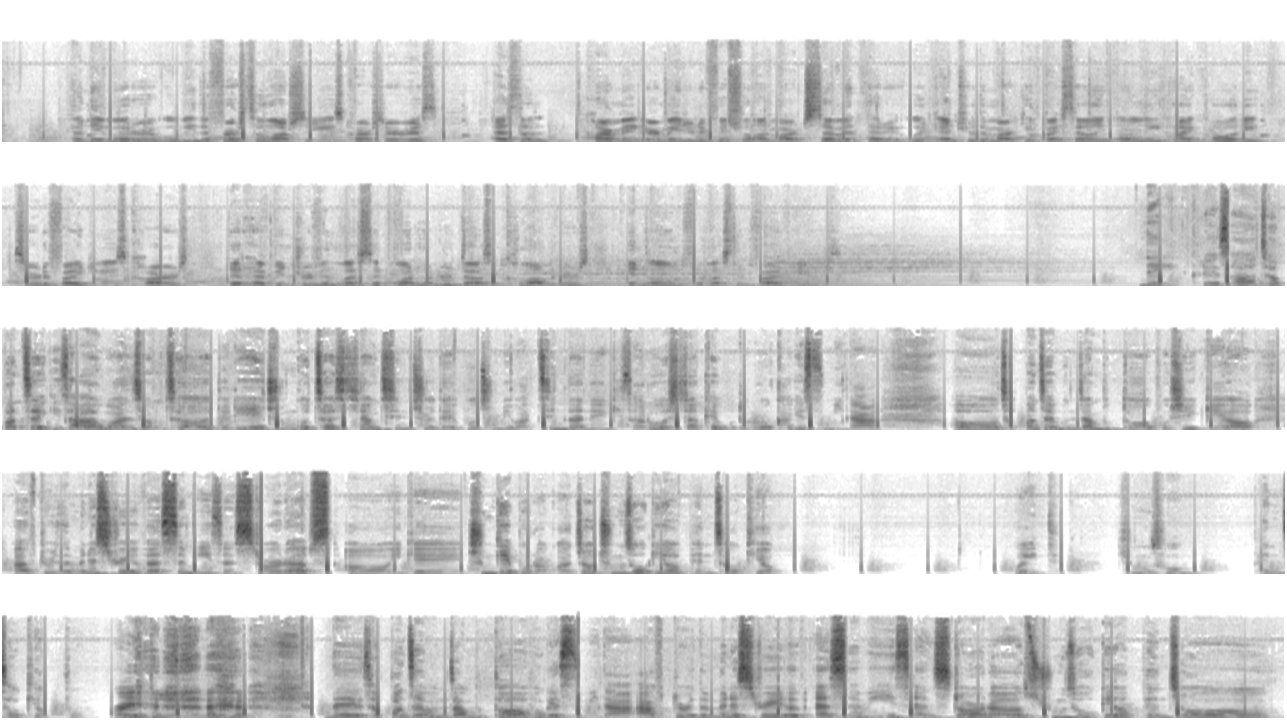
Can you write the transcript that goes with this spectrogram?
Hyundai Motor will be the first to launch the used car service, as the car maker made it official on March 7th that it would enter the market by selling only high quality certified used cars that have been driven less than 100,000 kilometers and owned for less than five years. 네, 그래서 첫 번째 기사 완성차들이 중고차 시장 진출 내부 준비 마친다는 기사로 시작해 보도록 하겠습니다. 어, 첫 번째 문장부터 보실게요. After the Ministry of SMEs and Startups, 어, 이게 중기부라고 하죠. 중소기업 벤처기업 wait, 중소 벤처기업부, right? 네, 첫 번째 문장부터 보겠습니다. After the Ministry of SMEs and Startups, 중소기업 벤처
